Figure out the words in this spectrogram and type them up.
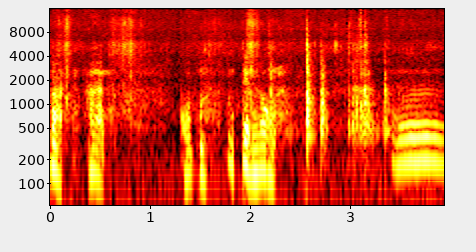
ฮานฮานกบมันเต้นลง เออ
